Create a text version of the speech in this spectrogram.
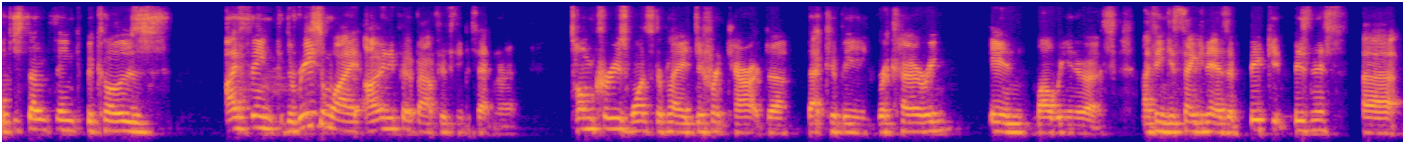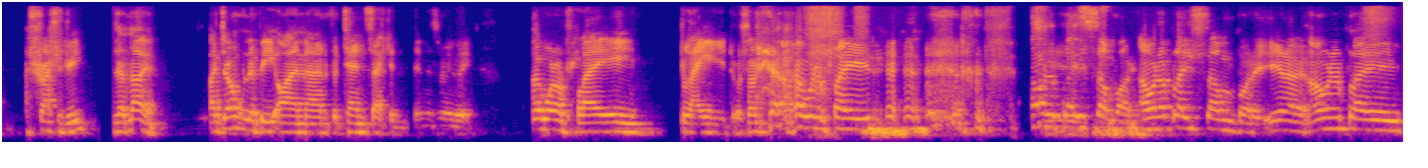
I just don't think because I think the reason why I only put about 50% on it, Tom Cruise wants to play a different character that could be recurring in Marvel Universe. I think he's taking it as a big business uh, strategy. That no, I don't want to be Iron Man for 10 seconds in this movie. I want to play Blade or something. I want to play. I want to play someone. I want to play somebody. You know, I want to play.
